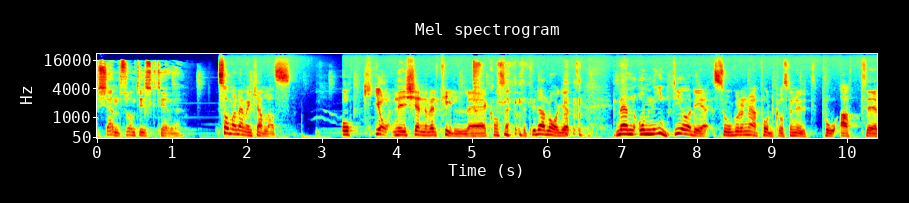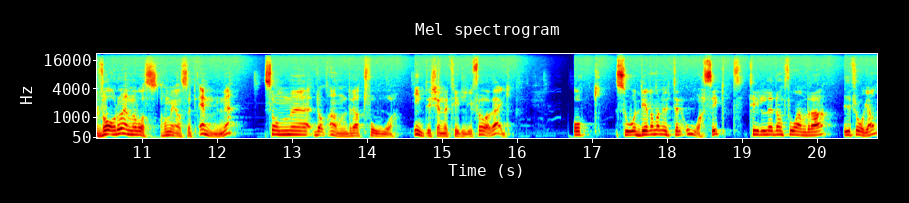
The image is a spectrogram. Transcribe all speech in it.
Känd från tysk TV. Som han även kallas. Och ja, ni känner väl till eh, konceptet vid det här laget. Men om ni inte gör det så går den här podcasten ut på att eh, var och en av oss har med oss ett ämne som eh, de andra två inte känner till i förväg. Och så delar man ut en åsikt till de två andra i frågan.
